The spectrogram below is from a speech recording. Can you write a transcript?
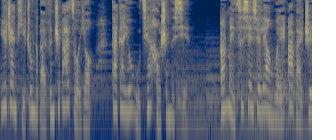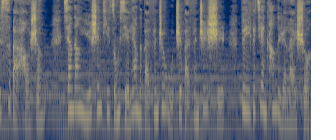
约占体重的百分之八左右，大概有五千毫升的血。而每次献血量为二百至四百毫升，相当于身体总血量的百分之五至百分之十。对一个健康的人来说，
